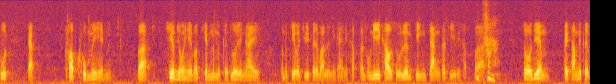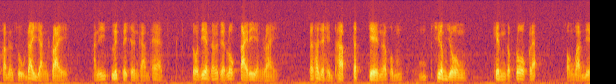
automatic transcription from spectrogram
พูดแบบครอบคลุมไม่เห็น ว่าเชื่อมโยงให้เห็นว่าเค็มนั้นมันเกิดโรคยังไงแล้วมันเกี่ยวกับชีวิตประจำวันเรายังไงนะครับตอนพรุ่งนี้เข้าสู่เรื่องจริงจังสักทีนะครับ ว่าค่ะโซเดียมไปทำให้เกิดความดันสูงได้อย่างไร อันนี้ลึกในเชิงการแพทย์ โซเดียมทำให้เกิดโรคไตได้อย่างไร แล้วถ้านจะเห็นภาพชัดเจนนะผมเชื่อมโยงเค็มกับโรคและสองวันเนี้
